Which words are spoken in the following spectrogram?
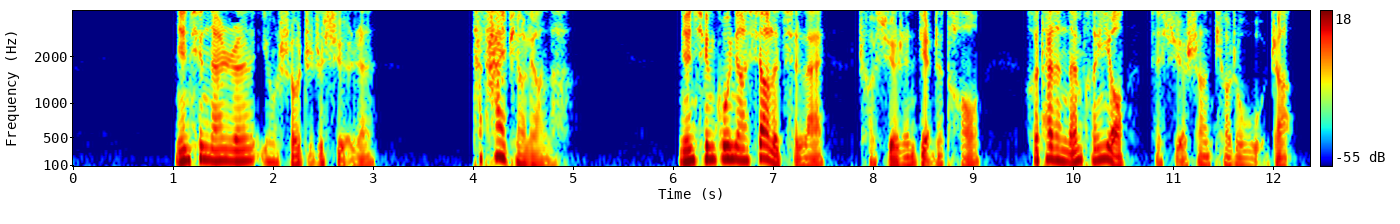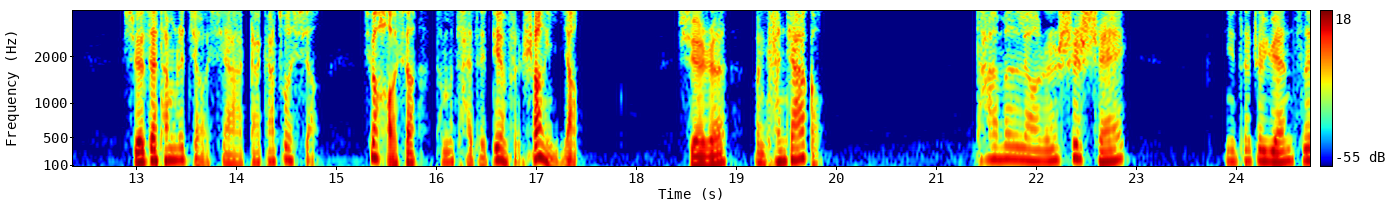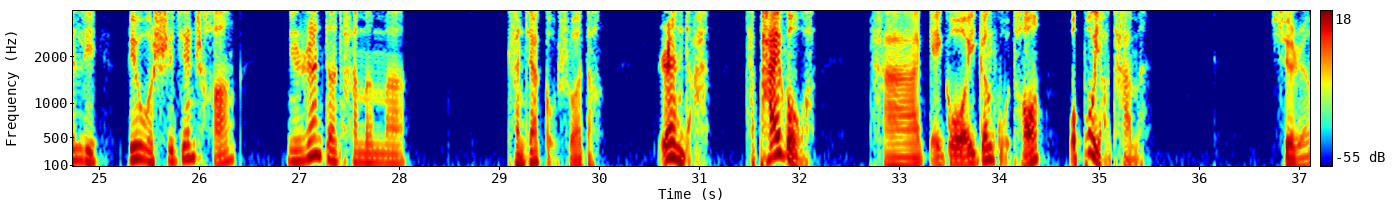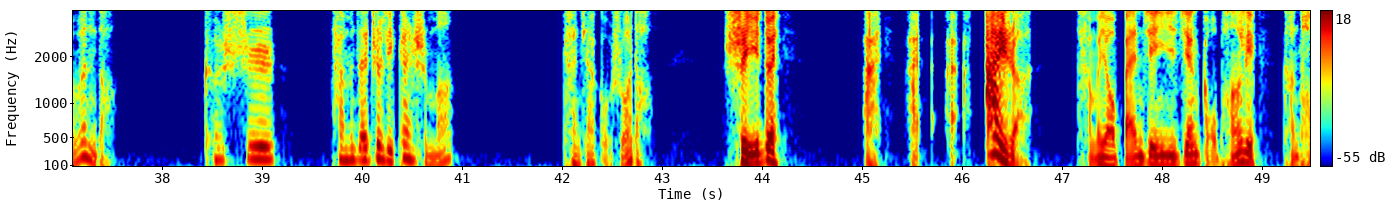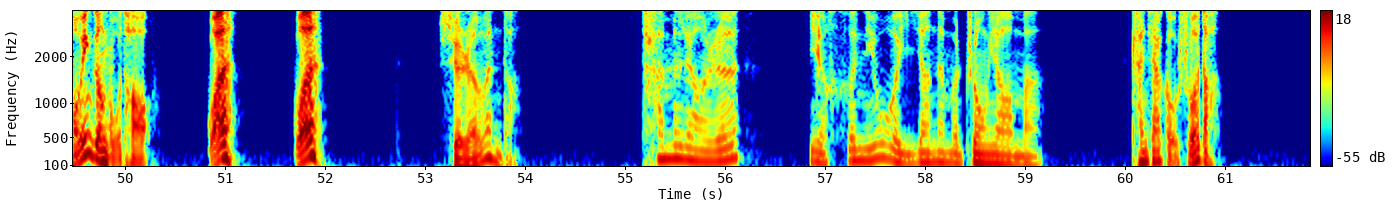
年轻男人用手指着雪人：“她太漂亮了。”年轻姑娘笑了起来，朝雪人点着头，和她的男朋友在雪上跳着舞着，雪在他们的脚下嘎嘎作响，就好像他们踩在淀粉上一样。雪人问看家狗：“他们两人是谁？你在这园子里比我时间长，你认得他们吗？”看家狗说道。认得，他拍过我，他给过我一根骨头，我不咬他们。雪人问道：“可是，他们在这里干什么？”看家狗说道：“是一对爱爱爱爱人，他们要搬进一间狗棚里啃同一根骨头。”滚，滚！雪人问道：“他们两人也和你我一样那么重要吗？”看家狗说道：“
